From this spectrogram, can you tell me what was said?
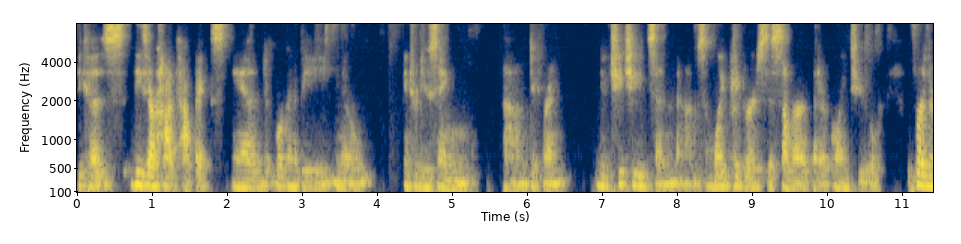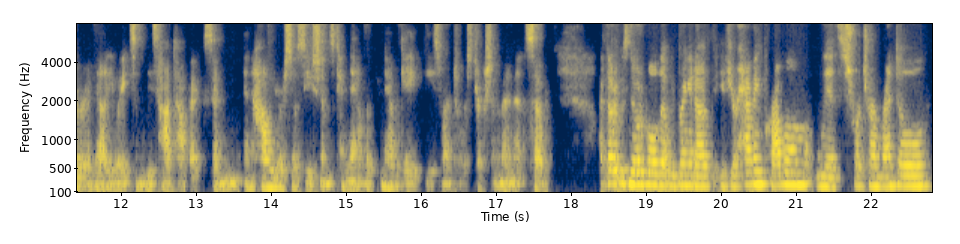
because these are hot topics, and we're going to be you know introducing um, different new cheat sheets and some white papers this summer that are going to further evaluate some of these hot topics and, and how your associations can nav navigate these rental restriction amendments. So I thought it was notable that we bring it up. If you're having problem with short-term rental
